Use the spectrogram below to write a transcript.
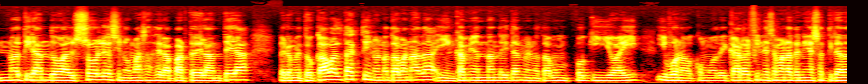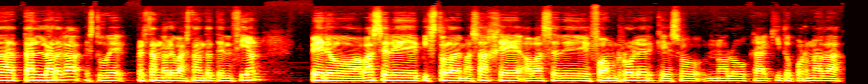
no tirando al sóleo, sino más hacia la parte delantera, pero me tocaba el tacto y no notaba nada, y en cambio andando y tal me notaba un poquillo ahí, y bueno, como de cara al fin de semana tenía esa tirada tan larga, estuve prestándole bastante atención pero a base de pistola de masaje, a base de foam roller, que eso no lo quito por nada,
